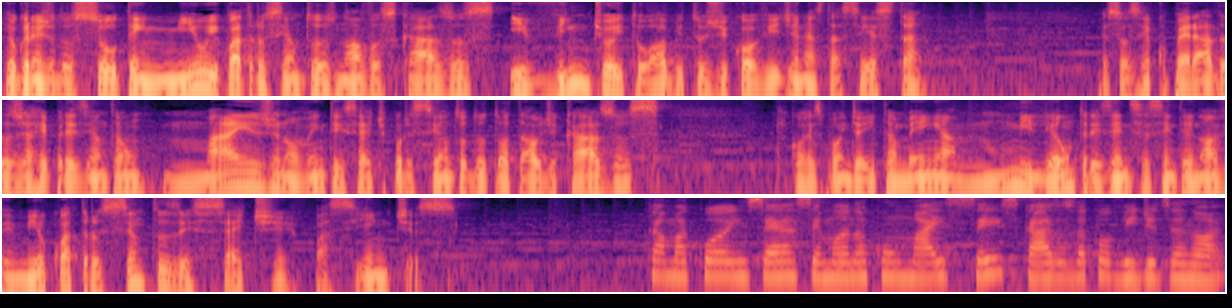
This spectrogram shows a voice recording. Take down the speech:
Rio Grande do Sul tem 1.400 novos casos e 28 óbitos de Covid nesta sexta. Pessoas recuperadas já representam mais de 97% do total de casos, que corresponde aí também a 1.369.407 pacientes. Camacuã encerra a semana com mais seis casos da Covid-19.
